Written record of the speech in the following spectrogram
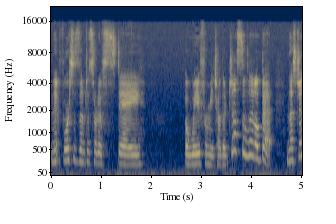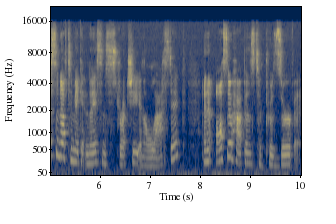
and it forces them to sort of stay away from each other just a little bit. And that's just enough to make it nice and stretchy and elastic. And it also happens to preserve it.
